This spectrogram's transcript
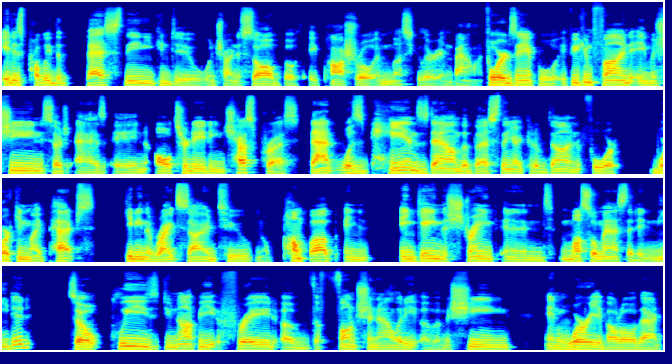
it is probably the best thing you can do when trying to solve both a postural and muscular imbalance. For example, if you can find a machine such as an alternating chest press, that was hands down the best thing I could have done for working my pecs, getting the right side to you know, pump up and, and gain the strength and muscle mass that it needed. So please do not be afraid of the functionality of a machine and worry about all that.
